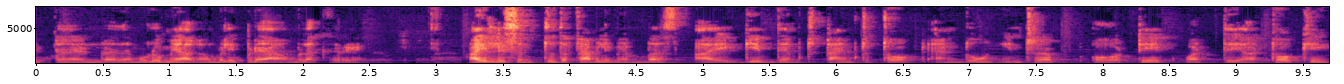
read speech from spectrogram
எட்ட என்பதை முழுமையாகவும் வெளிப்படையாகவும் விளக்குகிறேன். I listen to the family members I give them to time to talk and don't interrupt or take what they are talking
